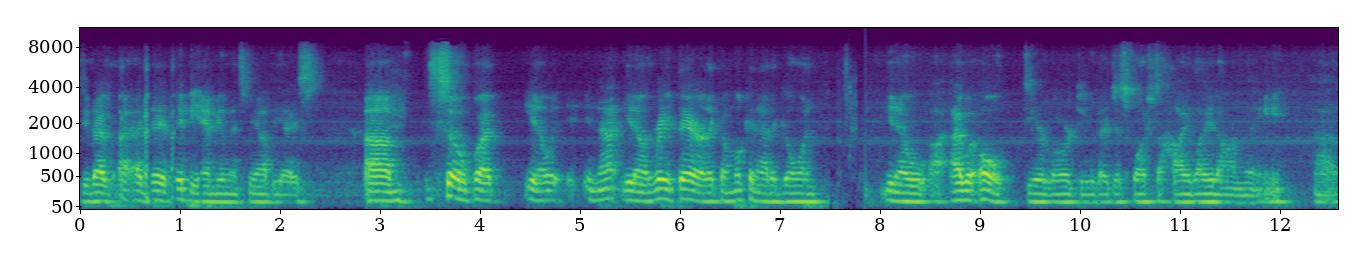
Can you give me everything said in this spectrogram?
dude. I, I, they'd, they'd be ambulance me off the ice. Um, so, but you know, in that, you know, right there, like I'm looking at it, going, you know, I, I would. Oh dear lord, dude! I just watched a highlight on the uh,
